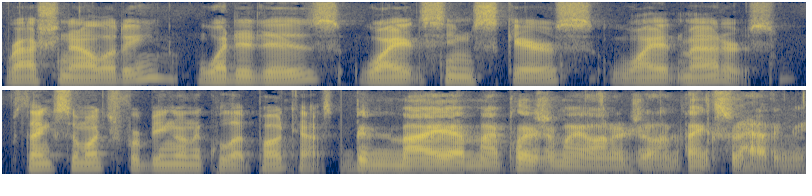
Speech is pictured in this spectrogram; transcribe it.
Rationality What It Is, Why It Seems Scarce, Why It Matters. Thanks so much for being on the Quillette podcast. Been my, uh, my pleasure, my honor, John. Thanks for having me.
